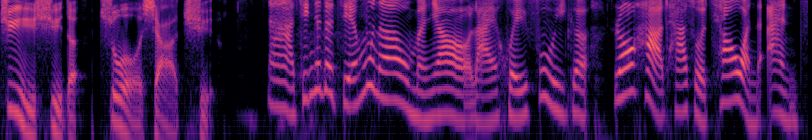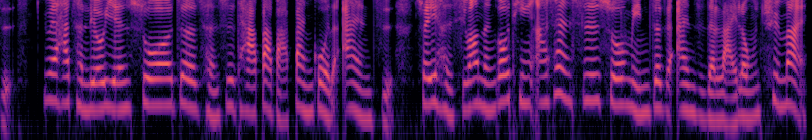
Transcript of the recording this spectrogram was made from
继续的做下去。那今天的节目呢，我们要来回复一个罗哈他所敲碗的案子。因为他曾留言说，这曾是他爸爸办过的案子，所以很希望能够听阿善师说明这个案子的来龙去脉。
